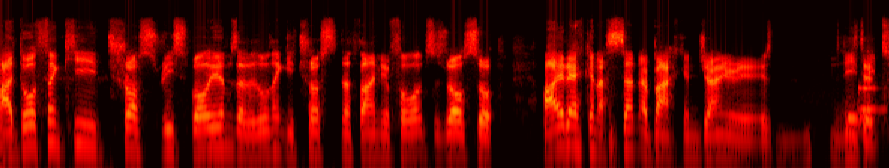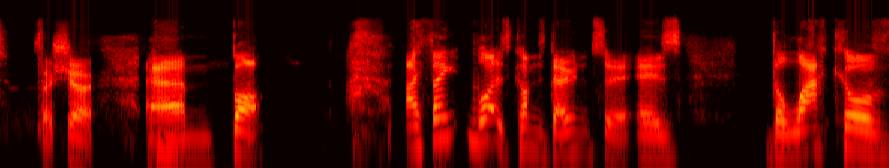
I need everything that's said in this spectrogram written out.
I don't think he trusts Rhys Williams, and I don't think he trusts Nathaniel Phillips as well. So I reckon a centre back in January is needed for sure. Um, but I think what it comes down to is the lack of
